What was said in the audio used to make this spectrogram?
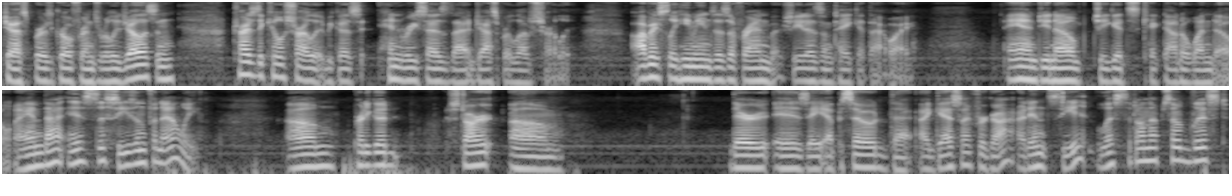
Jasper's girlfriend's really jealous and tries to kill Charlotte because Henry says that Jasper loves Charlotte. Obviously, he means as a friend, but she doesn't take it that way. And, you know, she gets kicked out a window. And that is the season finale. Um, pretty good start. Um, there is a episode that I guess I forgot. I didn't see it listed on the episode list.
